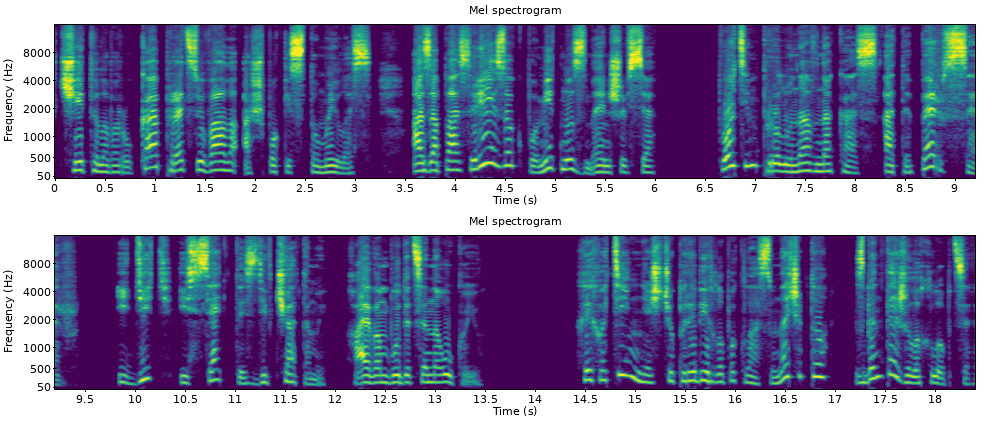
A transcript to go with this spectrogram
Вчителева рука працювала, аж поки стомилась, а запас різок помітно зменшився. Потім пролунав наказ А тепер, сер, ідіть і сядьте з дівчатами. Хай вам буде це наукою. Хихотіння, що перебігло по класу, начебто збентежило хлопця.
